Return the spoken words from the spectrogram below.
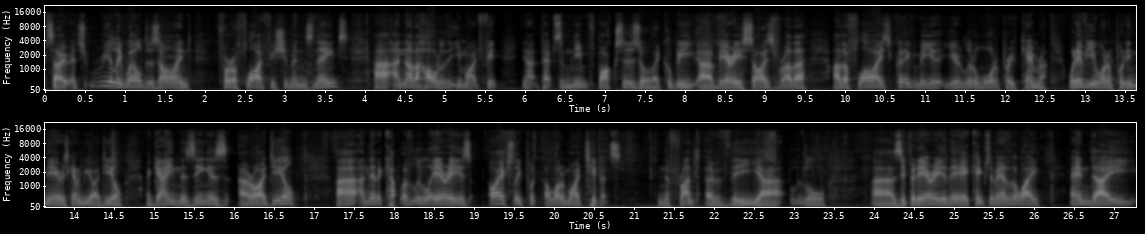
So it's really well designed for a fly fisherman's needs. Uh, another holder that you might fit, you know, perhaps some nymph boxes, or they could be uh, various sizes for other other flies. Could even be your, your, little waterproof camera. Whatever you want to put in there is going to be ideal. Again, the zingers are ideal, uh, and then a couple of little areas. I actually put a lot of my tippets in the front of the uh, little uh, zippered area there, keeps them out of the way, and a,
